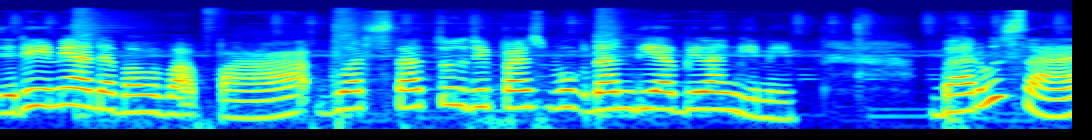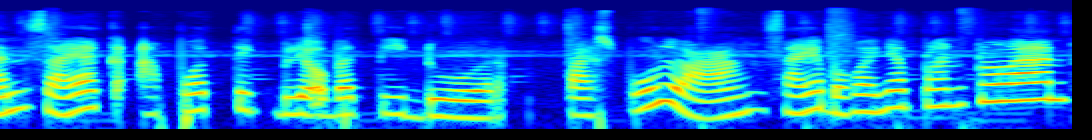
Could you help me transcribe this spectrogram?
Jadi ini ada bapak-bapak buat status di Facebook dan dia bilang gini. Barusan saya ke apotik beli obat tidur. Pas pulang, saya bawanya pelan-pelan.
